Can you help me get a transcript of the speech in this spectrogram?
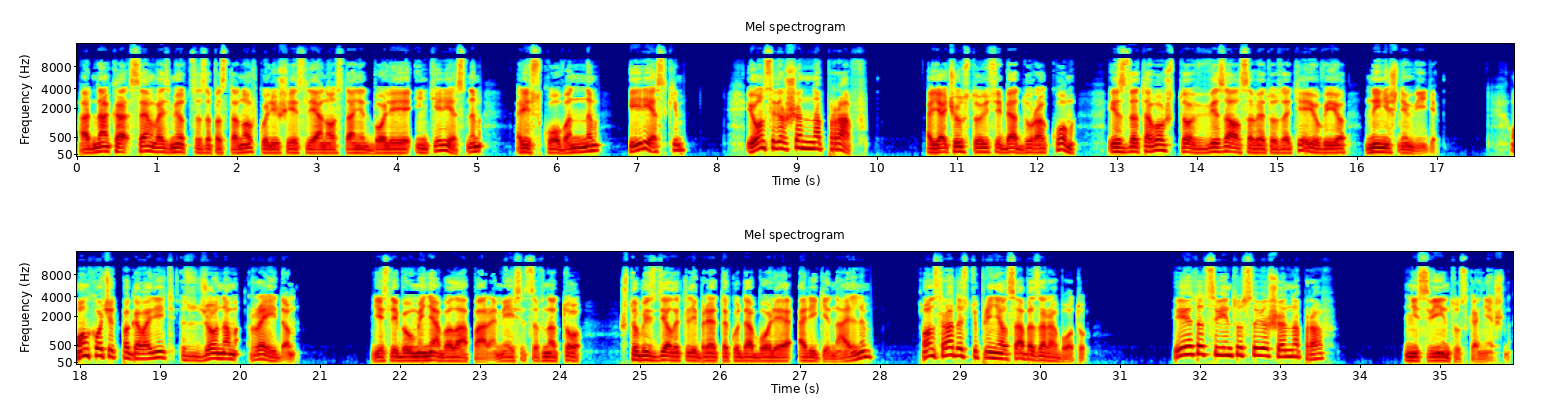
однако Сэм возьмется за постановку лишь если оно станет более интересным, рискованным и резким. И он совершенно прав. А я чувствую себя дураком из-за того, что ввязался в эту затею в ее нынешнем виде. Он хочет поговорить с Джоном Рейдом. Если бы у меня была пара месяцев на то, чтобы сделать либретто куда более оригинальным, он с радостью принялся бы за работу. И этот Свинтус совершенно прав. Не Свинтус, конечно.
